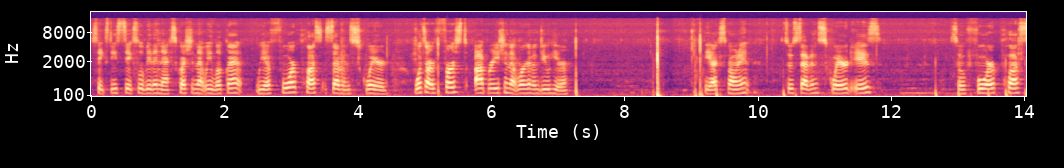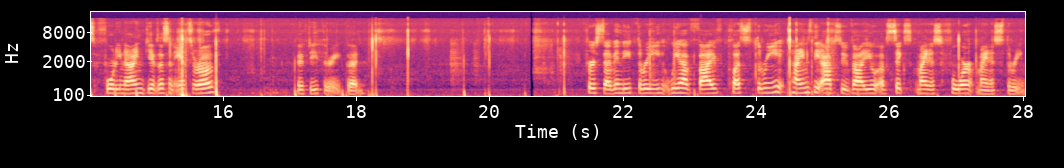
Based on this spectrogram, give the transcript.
66 will be the next question that we look at. We have 4 plus 7 squared. What's our first operation that we're going to do here? The exponent. So 7 squared is so 4 plus 49 gives us an answer of 53. Good. For 73, we have 5 plus 3 times the absolute value of 6 minus 4 minus 3.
